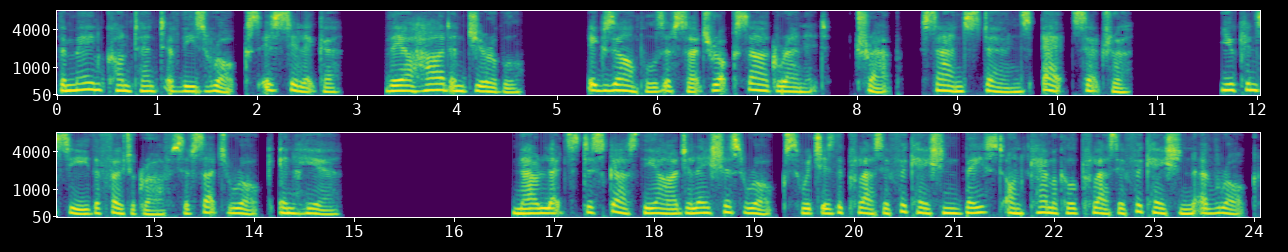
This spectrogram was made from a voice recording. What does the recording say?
The main content of these rocks is silica. They are hard and durable. Examples of such rocks are granite, trap, sandstones etc. You can see the photographs of such rock in here. Now let's discuss the argillaceous rocks which is the classification based on chemical classification of rock.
